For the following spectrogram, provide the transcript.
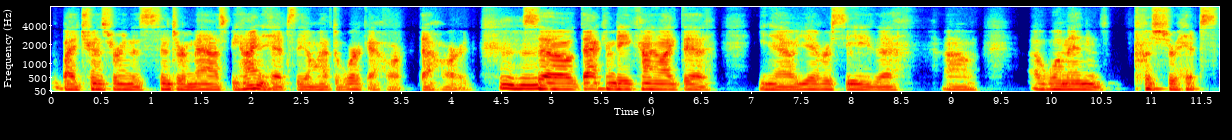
by transferring the center of mass behind the hips, they don't have to work that hard. That hard. Mm-hmm. So that can be kind of like the, you know, you ever see the uh, a woman push her hips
